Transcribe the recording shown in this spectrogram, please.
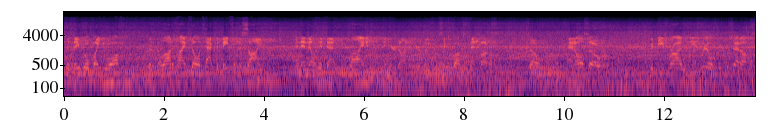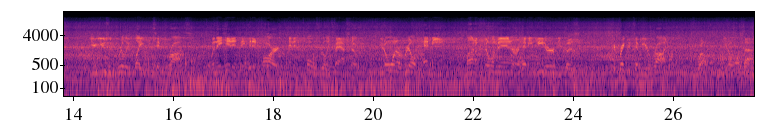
because they will bite you off. Because a lot of times they'll attack the bait from the side, and then they'll hit that line, and, and you're done. And you're losing six bucks, ten bucks. So, and also with these rods and these reels with your setups, you're using really light tipped rods. So when they hit it, they hit it hard and it pulls really fast. So you don't want a real heavy monofilament or a heavy leader because you can break the tip of your rod. Well, you don't want that.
